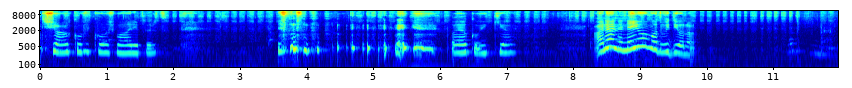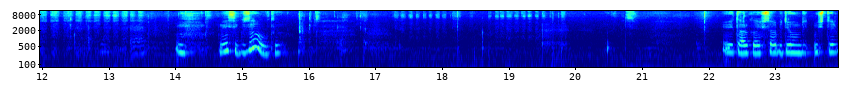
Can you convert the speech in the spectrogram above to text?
Şu an komik konuşmalar yapıyoruz. Baya komik ya. Anneanne ne olmadı videona? Neyse güzel oldu. Evet arkadaşlar videom bitmiştir.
